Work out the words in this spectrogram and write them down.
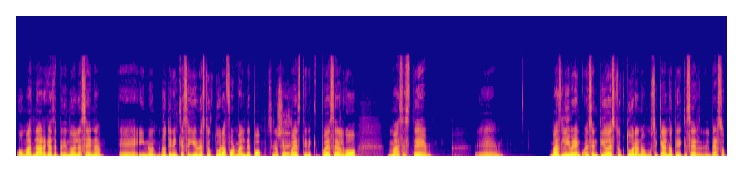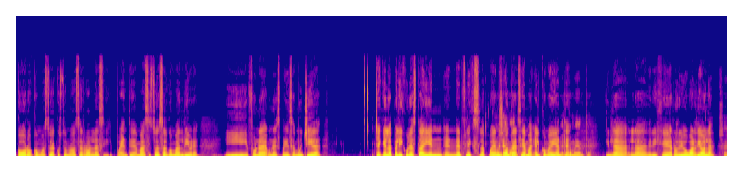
o más largas, dependiendo de la escena eh, y no, no, tienen que seguir una estructura formal de pop, sino que puedes, tiene, puede ser algo más este eh, más libre en, sentido de estructura, ¿no? Musical, no tiene que ser el verso coro como estoy acostumbrado a hacer rolas y puente y demás. Esto es algo más libre. Y fue una, una experiencia muy chida. Chequen la película, está ahí en, en Netflix, la pueden encontrar. Se llama? El Comediante. El Comediante. Y la, la dirige Rodrigo Guardiola. Sí.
